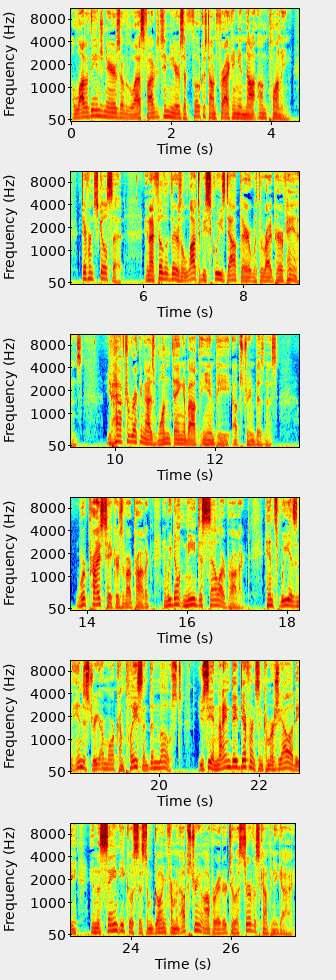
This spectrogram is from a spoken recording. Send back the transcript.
A lot of the engineers over the last 5 to 10 years have focused on fracking and not on plumbing. Different skill set. And I feel that there's a lot to be squeezed out there with the right pair of hands. You have to recognize one thing about the E&P upstream business. We're price takers of our product, and we don't need to sell our product. Hence, we as an industry are more complacent than most. You see a nine day difference in commerciality in the same ecosystem going from an upstream operator to a service company guy.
